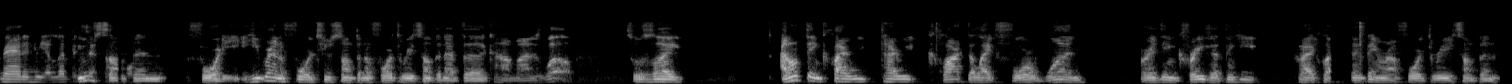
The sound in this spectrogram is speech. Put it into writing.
man in the Olympics. Do something 40. He ran a 4-2 something, a 4-3 something at the combine as well. So it's like, I don't think Tyreek Tyreek clocked at like 4-1 or anything crazy. I think he probably clocked same thing around four three something.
